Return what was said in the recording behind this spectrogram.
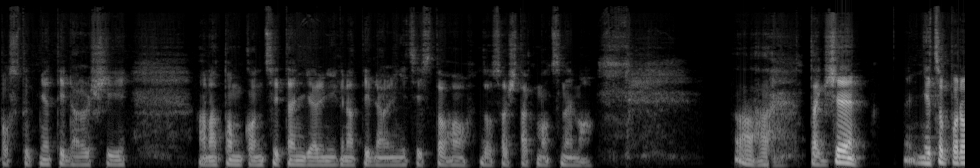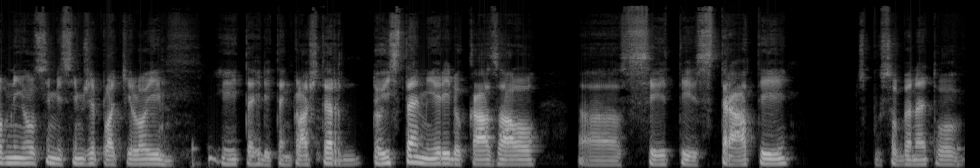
postupně ty další a na tom konci ten dělník na ty dálnici z toho zase až tak moc nemá. Aha, takže něco podobného si myslím, že platilo i, i tehdy. Ten klášter do jisté míry dokázal si ty ztráty způsobené to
